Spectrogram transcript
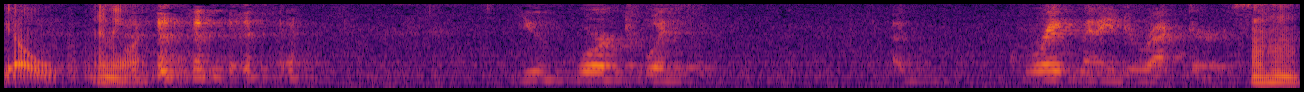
yo. Anyway. You've worked with a great many directors Mhm.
